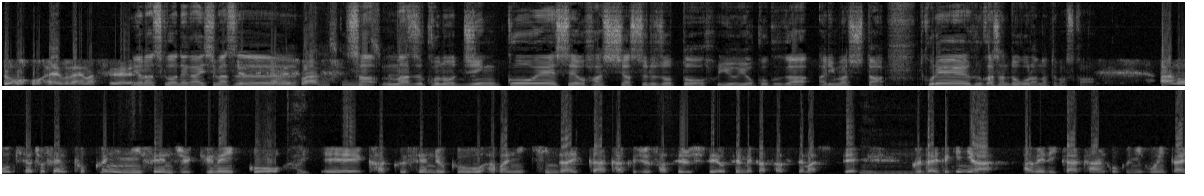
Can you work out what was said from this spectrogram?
どうもおはようございます。よろしくお願いします。よろしくお願いします。さあ、まずこの人工衛星を発射するぞという予告がありました。これ、古川さんどうご覧になってますか？あの北朝鮮、特に2019年以降、はい、えー、核戦力を大幅に近代化、拡充させる姿勢を鮮明化させてまして、具体的にはアメリカ、韓国、日本に対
